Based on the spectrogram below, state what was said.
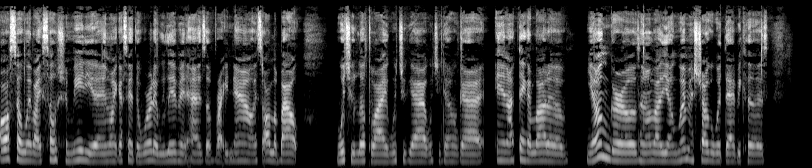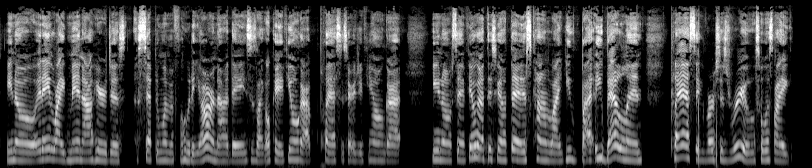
also with like social media and like I said, the world that we live in as of right now, it's all about what you look like, what you got, what you don't got. And I think a lot of young girls and a lot of young women struggle with that because, you know, it ain't like men out here just accepting women for who they are nowadays. It's like, okay, if you don't got plastic surgery, if you don't got, you know what I'm saying, if you don't got this, you don't got that, it's kind of like you, you battling plastic versus real. So it's like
